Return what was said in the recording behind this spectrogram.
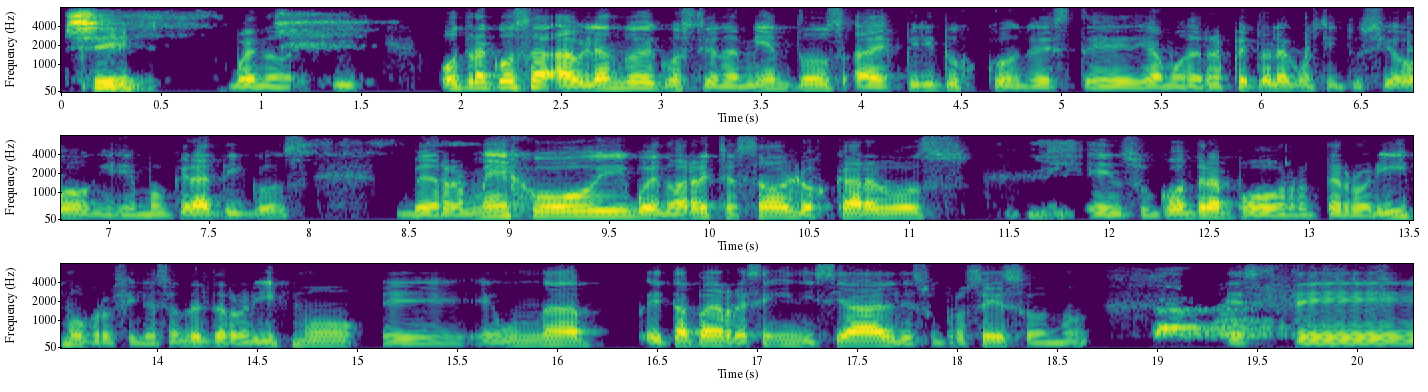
Sí. Bueno, y otra cosa, hablando de cuestionamientos a espíritus, este, digamos, de respeto a la Constitución y democráticos, Bermejo hoy, bueno, ha rechazado los cargos en su contra por terrorismo, por del terrorismo, eh, en una etapa de recién inicial de su proceso, ¿no? Este,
